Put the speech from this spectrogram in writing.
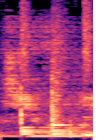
you.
